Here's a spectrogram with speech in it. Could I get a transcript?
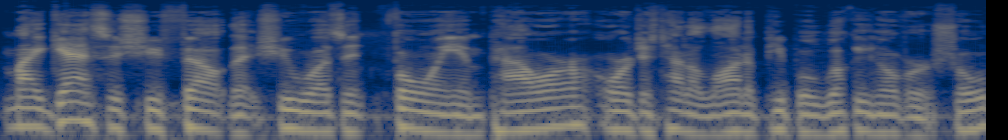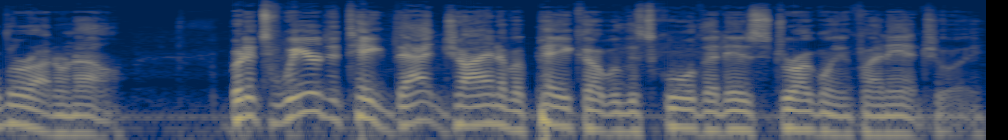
my guess is she felt that she wasn't fully in power or just had a lot of people looking over her shoulder. I don't know. But it's weird to take that giant of a pay cut with a school that is struggling financially.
